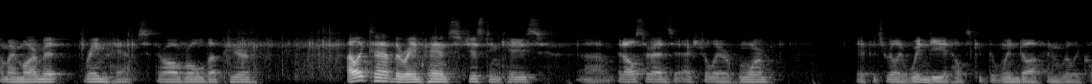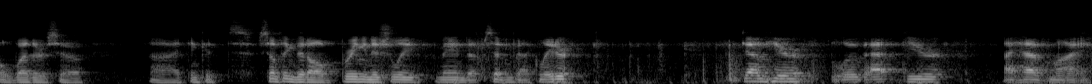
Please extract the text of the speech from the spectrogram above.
are my Marmot rain pants. They're all rolled up here. I like to have the rain pants just in case. Um, it also adds an extra layer of warmth if it's really windy, it helps keep the wind off in really cold weather. So Uh, I think it's something that I'll bring initially, may end up sending back later. Down here, below that gear, I have my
